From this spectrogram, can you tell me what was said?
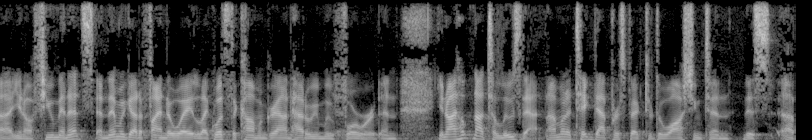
uh, you know a few minutes, and then we got to find a way. Like, what's the common ground? How do we move forward? And you know, I hope not to lose that. I'm going to take that perspective to Washington this uh,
